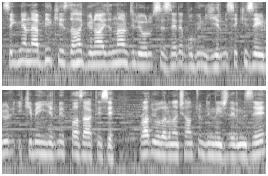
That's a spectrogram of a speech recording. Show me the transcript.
Sevgili bir kez daha günaydınlar diliyoruz sizlere. Bugün 28 Eylül 2020 Pazartesi. Radyolarını açan tüm dinleyicilerimize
